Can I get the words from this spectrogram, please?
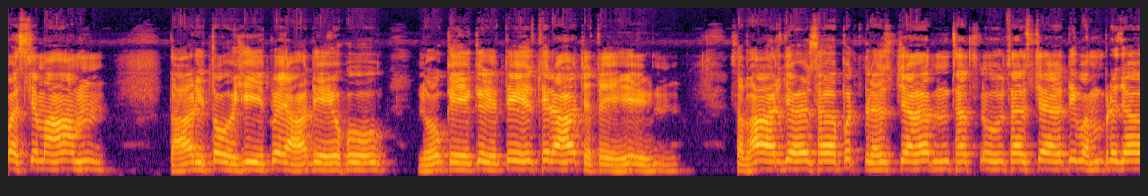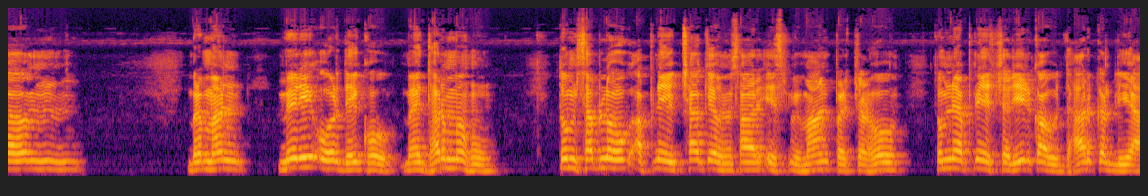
पश्यमाम तारितो ही त्वया देहो, लोके कीर्ते स्थिराचते सभार्य सपुत्र दिवम ब्रज ब्रह्मण मेरी ओर देखो, मैं धर्म हूँ। तुम सब लोग अपनी इच्छा के अनुसार इस विमान पर चढ़ो। तुमने अपने शरीर का उद्धार कर लिया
